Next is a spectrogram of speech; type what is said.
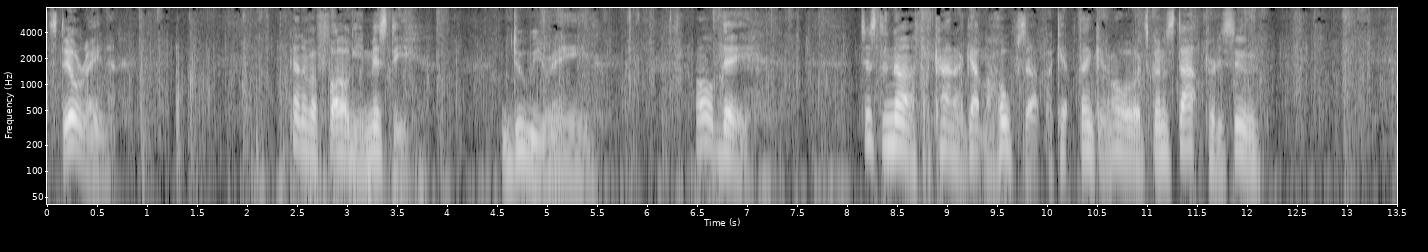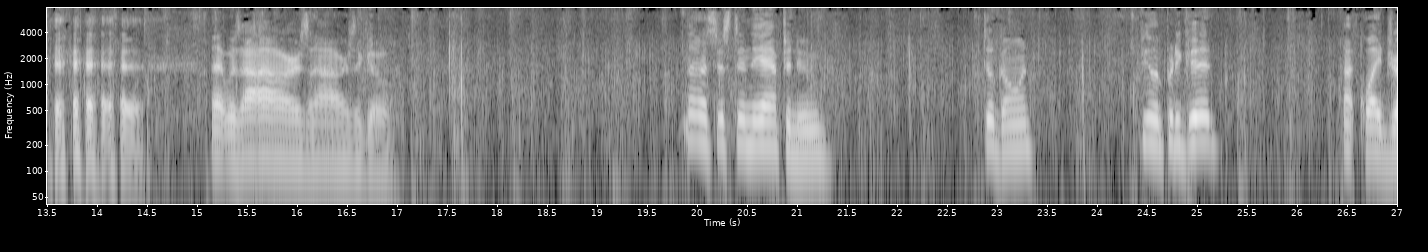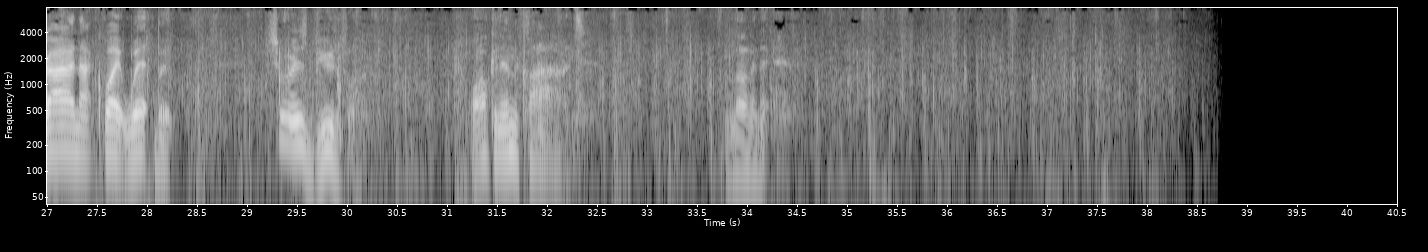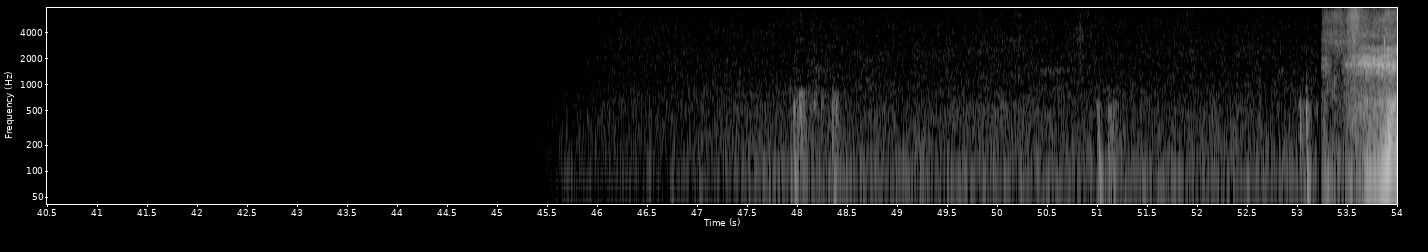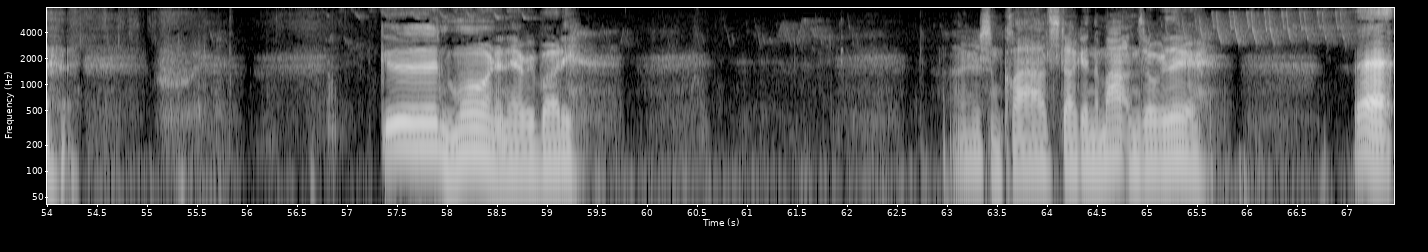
Still raining. Kind of a foggy, misty, dewy rain all day. Just enough. I kind of got my hopes up. I kept thinking, oh, it's going to stop pretty soon. that was hours and hours ago. No, it's just in the afternoon. Still going. Feeling pretty good. Not quite dry, not quite wet, but sure is beautiful. Walking in the clouds. Loving it. Good everybody. There's some clouds stuck in the mountains over there. That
